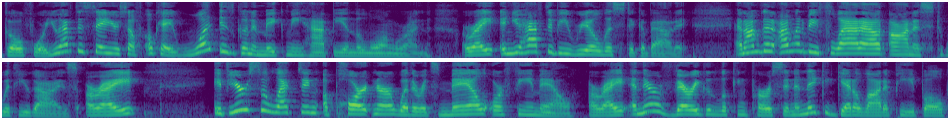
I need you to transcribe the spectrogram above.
go for. You have to say to yourself, okay, what is going to make me happy in the long run? All right? And you have to be realistic about it. And I'm going to I'm going to be flat out honest with you guys, all right? If you're selecting a partner, whether it's male or female, all right? And they're a very good-looking person and they could get a lot of people.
